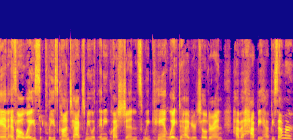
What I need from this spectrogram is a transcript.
And as always, please contact me with any questions. We can't wait to have your children have a happy, happy summer.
